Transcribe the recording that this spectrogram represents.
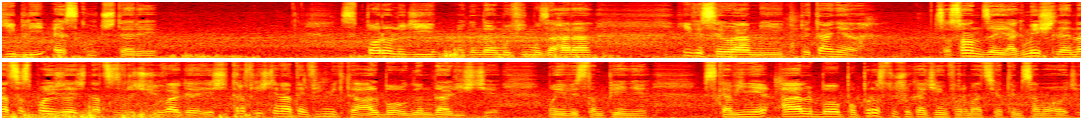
Ghibli SQ4? Sporo ludzi oglądało mój film u Zahara i wysyła mi pytania, co sądzę, jak myślę, na co spojrzeć, na co zwrócić uwagę. Jeśli trafiliście na ten filmik, to albo oglądaliście moje wystąpienie w Skawinie, albo po prostu szukacie informacji o tym samochodzie.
